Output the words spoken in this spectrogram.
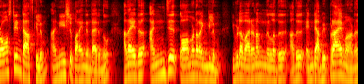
റോസ്റ്റിംഗ് ടാസ്കിലും അനീഷ് പറയുന്നുണ്ടായിരുന്നു. അതായത് അഞ്ച് കോമണർ എങ്കിലും ഇവിടെ വരണം എന്നുള്ളത് അത് എന്റെ അഭിപ്രായമാണ്.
